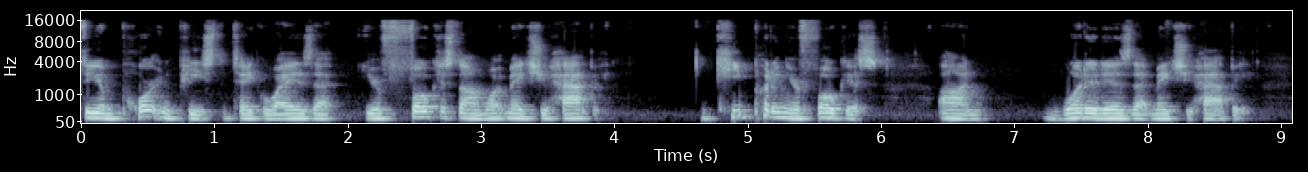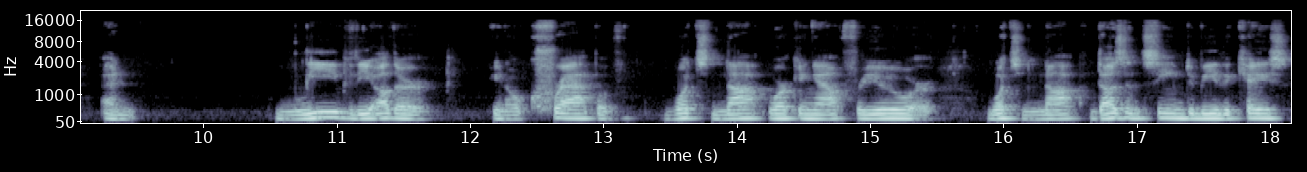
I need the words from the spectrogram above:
the important piece to take away is that you're focused on what makes you happy. Keep putting your focus on what it is that makes you happy and leave the other, you know, crap of what's not working out for you or what's not doesn't seem to be the case.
